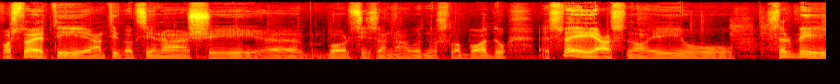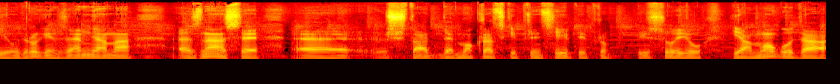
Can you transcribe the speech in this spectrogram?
postoje ti antivakcinaši, e, borci za navodnu slobodu. Sve je jasno i u Srbiji i u drugim zemljama E, zna se e, šta demokratski principi propisuju. Ja mogu da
